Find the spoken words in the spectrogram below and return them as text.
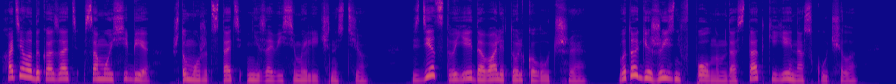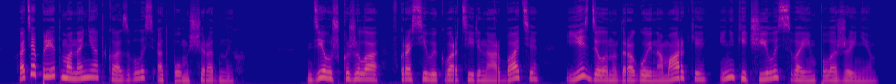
хотела доказать самой себе, что может стать независимой личностью. С детства ей давали только лучшее. В итоге жизнь в полном достатке ей наскучила, хотя при этом она не отказывалась от помощи родных. Девушка жила в красивой квартире на Арбате, ездила на дорогой иномарке и не кичилась своим положением.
